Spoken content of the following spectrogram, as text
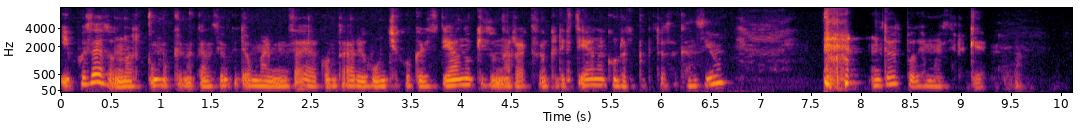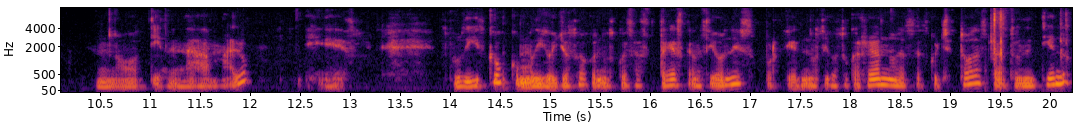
y pues eso, no es como que una canción que tenga un mal mensaje, al contrario, un chico cristiano que hizo una reacción cristiana con respecto a esa canción. Entonces podemos decir que no tiene nada malo. Es su disco, como digo, yo solo conozco esas tres canciones porque no sigo su carrera, no las escuché todas, pero esto no entiendo.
